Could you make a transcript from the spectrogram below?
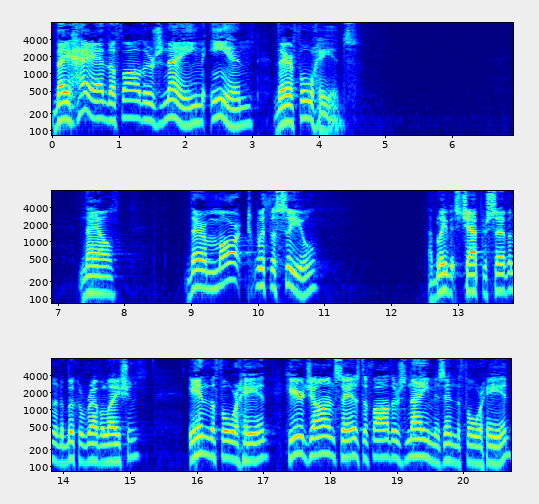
they had the Father's name in their foreheads. Now, they're marked with a seal. I believe it's chapter 7 of the book of Revelation. In the forehead. Here, John says the Father's name is in the forehead.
